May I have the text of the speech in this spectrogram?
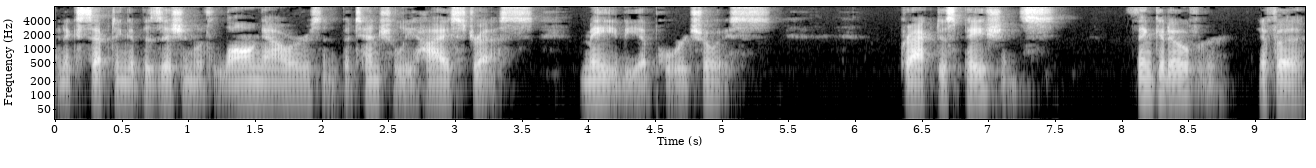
and accepting a position with long hours and potentially high stress may be a poor choice. Practice patience. Think it over. If a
